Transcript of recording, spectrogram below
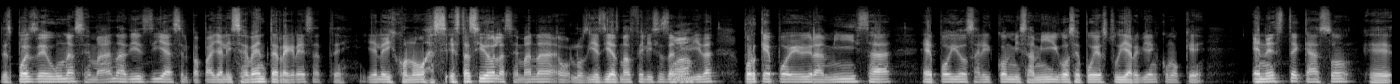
Después de una semana, 10 días, el papá ya le dice, vente, regrésate. Y él le dijo, no, esta ha sido la semana o los 10 días más felices de Wow. mi vida, porque he podido ir a misa, he podido salir con mis amigos, he podido estudiar bien, como que en este caso, eh,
